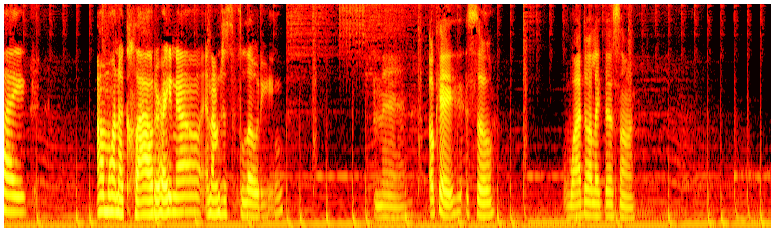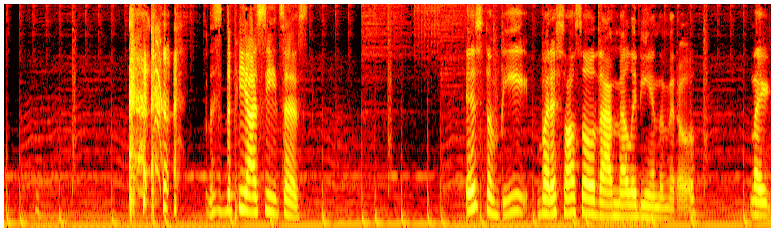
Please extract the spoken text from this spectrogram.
Like I'm on a cloud right now and I'm just floating. Man. Okay, so why do I like that song? this is the PIC test. It's the beat, but it's also that melody in the middle. Like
